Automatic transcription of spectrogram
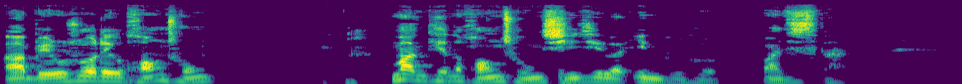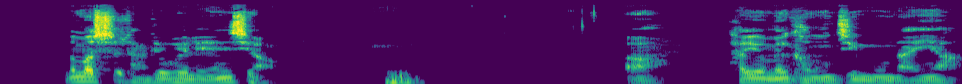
啊，比如说这个蝗虫，漫天的蝗虫袭击了印度和巴基斯坦，那么市场就会联想。啊，它有没有可能进攻南亚？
